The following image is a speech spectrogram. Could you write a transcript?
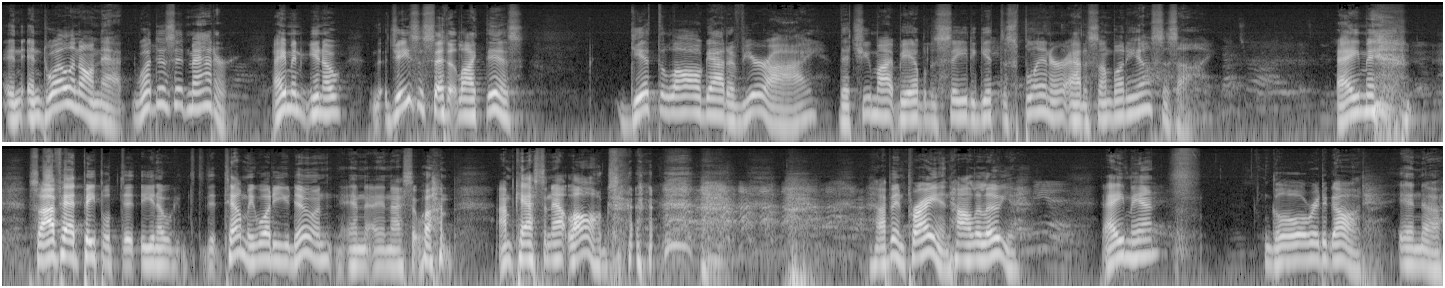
and, and dwelling on that. What does it matter? Amen. You know, Jesus said it like this Get the log out of your eye that you might be able to see to get the splinter out of somebody else's eye. Amen. So I've had people, t- you know, t- tell me, "What are you doing?" And and I said, "Well, I'm, I'm casting out logs. I've been praying. Hallelujah. Amen. Glory to God. And uh,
